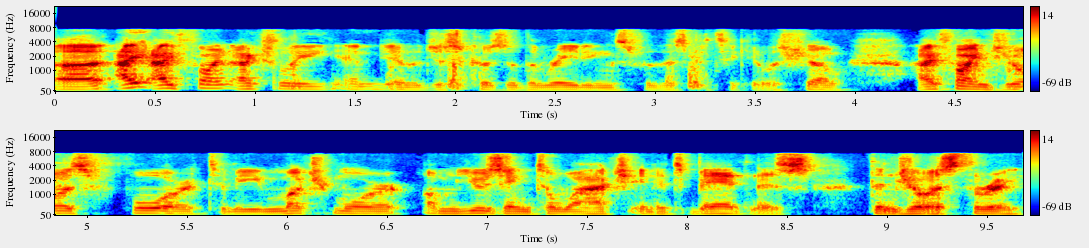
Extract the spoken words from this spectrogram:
Uh, I, I find actually, and you know, just because of the ratings for this particular show, I find Jaws four to be much more amusing to watch in its badness than Jaws three.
